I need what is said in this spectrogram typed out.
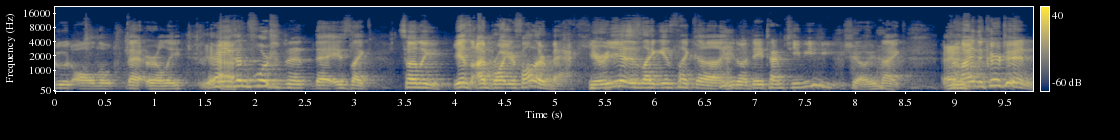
do it all tho- that early. I Yeah. mean, it's unfortunate that it's like suddenly, yes, I brought your father back. Here he is. It's like it's like a you know daytime TV show. You're like And- behind the curtain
